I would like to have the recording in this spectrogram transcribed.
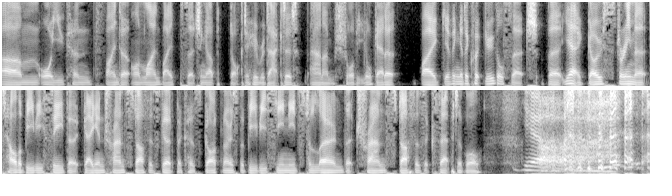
um, or you can find it online by searching up Doctor Who Redacted, and I'm sure that you'll get it by giving it a quick Google search. But yeah, go stream it. Tell the BBC that gay and trans stuff is good because God knows the BBC needs to learn that trans stuff is acceptable. yeah.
